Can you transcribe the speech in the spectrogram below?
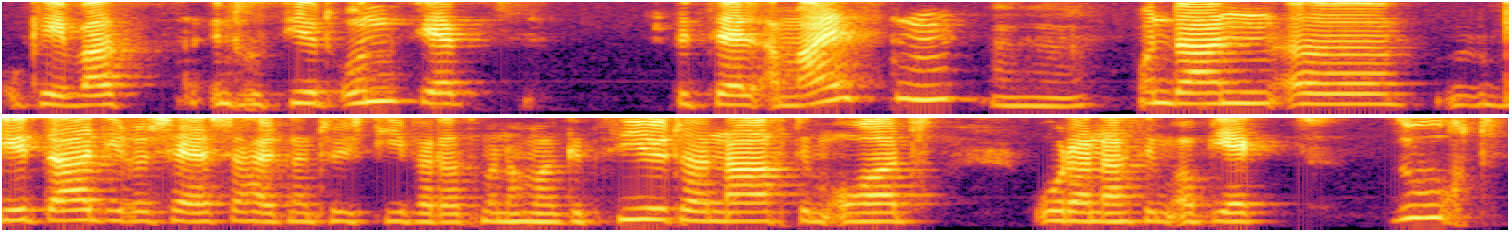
okay, was interessiert uns jetzt speziell am meisten? Mhm. Und dann äh, geht da die Recherche halt natürlich tiefer, dass man nochmal gezielter nach dem Ort oder nach dem Objekt sucht.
